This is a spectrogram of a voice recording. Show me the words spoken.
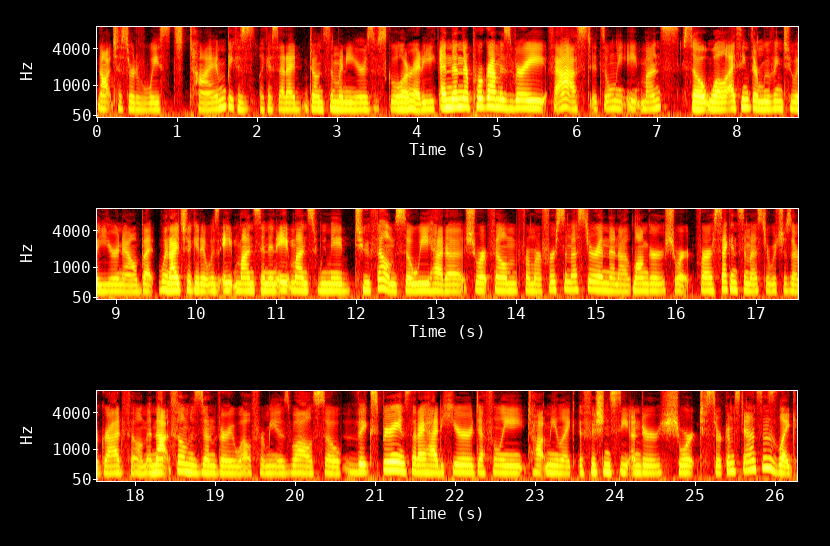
not to sort of waste time because, like I said, I'd done so many years of school already. And then their program is very fast. It's only eight months. So, well, I think they're moving to a year now, but when I took it, it was eight months. And in eight months, we made two films. So we had a short film from our first semester and then a longer short for our second semester, which is our grad film. And that film has done very well for me as well. So the experience that I had here definitely taught me like efficiency under short circumstances, like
